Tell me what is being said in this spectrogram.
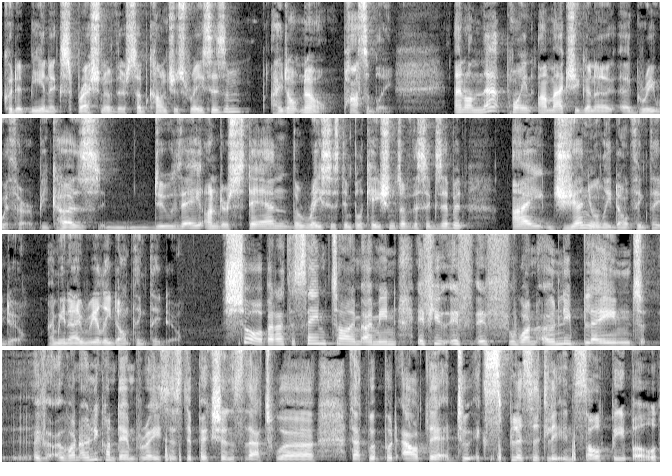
Could it be an expression of their subconscious racism? I don't know, possibly. And on that point, I'm actually going to agree with her because do they understand the racist implications of this exhibit? I genuinely don't think they do. I mean, I really don't think they do. Sure, but at the same time, I mean, if you if if one only blamed, one only condemned racist depictions that were that were put out there to explicitly insult people,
